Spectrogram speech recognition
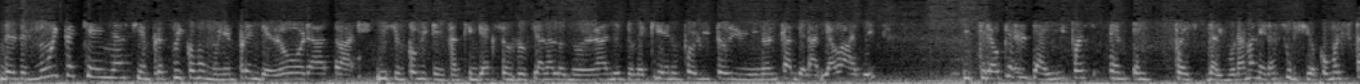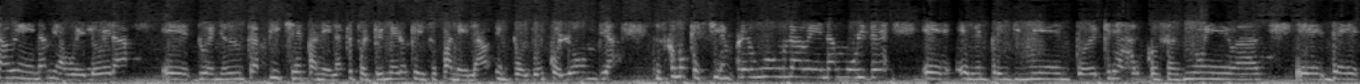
Desde muy pequeña siempre fui como muy emprendedora, hice un comité infantil de acción social a los nueve años, yo me crié en un pueblito divino en Candelaria Valle. Y creo que desde ahí pues pues de alguna manera surgió como esta vena. Mi abuelo era eh, dueño de un trapiche de panela, que fue el primero que hizo panela en polvo en Colombia. Entonces como que siempre hubo una vena muy de eh, el emprendimiento, de crear cosas nuevas, eh, de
